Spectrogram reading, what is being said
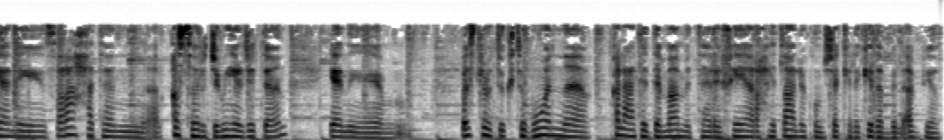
يعني صراحة القصر جميل جدا. يعني بس لو تكتبون قلعة الدمام التاريخية راح يطلع لكم شكله كذا بالأبيض.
